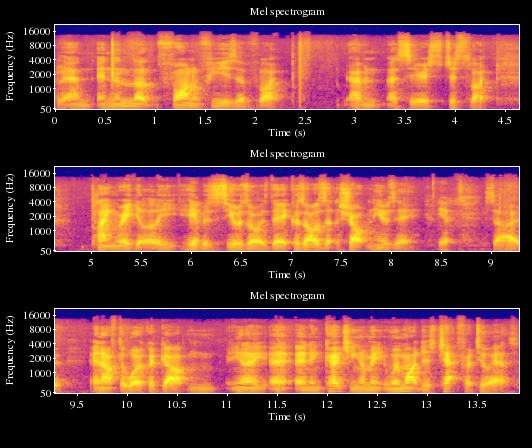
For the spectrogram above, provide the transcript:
so, and, and then the final few years of like having a serious, just like playing regularly, he Yep. was, he was always there because I was at the shop and he was there. Yep. So, and after work, I'd go up and, you know, a- and in coaching, I mean, we might just chat for two hours.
